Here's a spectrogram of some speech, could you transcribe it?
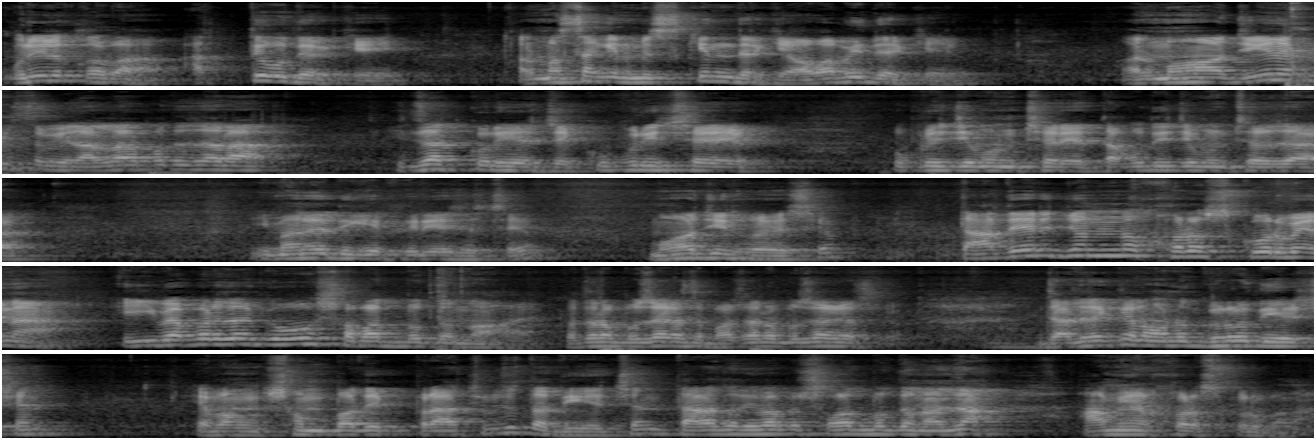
উলিল করবা আত্মীয়দেরকে, আল মাসাকিন মিসকিনদেরকে, অভাবীদেরকে। আল মহাজিন আল্লাহর পথে যারা হিজাত করে এসেছে কুপুরি ছেড়ে কুপুরি জীবন ছেড়ে তাকুদি জীবন ছেড়ে যারা ইমানের দিকে ফিরে এসেছে। মহাজির হয়েছে, তাদের জন্য খরচ করবে না। এই ব্যাপারে যেন কেউ সবাদবদ্ধ না হয়। কথাটা বোঝা গেছে, ভাষাটা বোঝা গেছে। যাদেরকে অনুগ্রহ দিয়েছেন এবং সম্পদে প্রাচুর্যতা দিয়েছেন, তারা তো এইভাবে সবাদবদ্ধ না যা আমি আর খরচ করব না।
